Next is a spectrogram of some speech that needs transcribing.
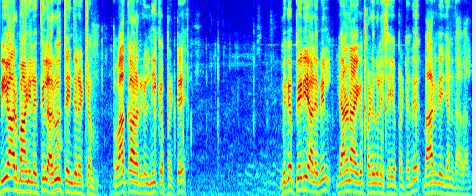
பீகார் மாநிலத்தில் 65 லட்சம் வாக்காளர்கள் நீக்கப்பட்டு மிகப்பெரிய அளவில் ஜனநாயக படுகொலை செய்யப்பட்டது பாரதிய ஜனதாவால்.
